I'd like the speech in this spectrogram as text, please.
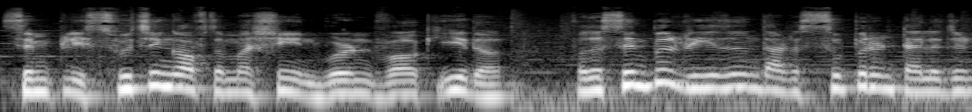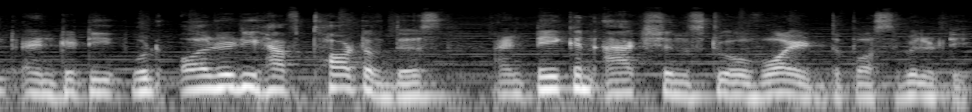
Simply switching off the machine wouldn't work either, for the simple reason that a superintelligent entity would already have thought of this and taken actions to avoid the possibility.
